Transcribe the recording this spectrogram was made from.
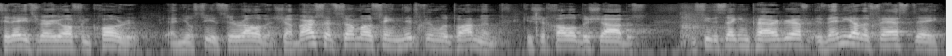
Today it's very often quoted, and you'll see it's irrelevant. Shabar said somos hein nidchin lepamim kishachalo b'Shabbos. You see the second paragraph? If any other fast day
